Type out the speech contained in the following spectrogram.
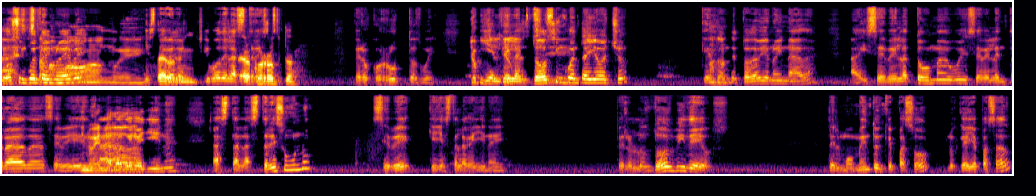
259 y estaba el archivo de las pero corrupto. Pero corruptos, güey. Y el de las 258, que es donde todavía no hay nada, ahí se ve la toma, güey, se ve la entrada, se ve no nada, nada, de gallina. Hasta las 3.1 se ve que ya está la gallina ahí. Pero los dos videos del momento en que pasó, lo que haya pasado.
